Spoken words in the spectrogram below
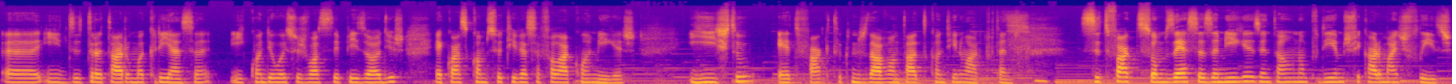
eh, e de tratar uma criança. E quando eu ouço os vossos episódios, é quase como se eu estivesse a falar com amigas. E isto é de facto que nos dá vontade de continuar. Portanto, se de facto somos essas amigas, então não podíamos ficar mais felizes.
